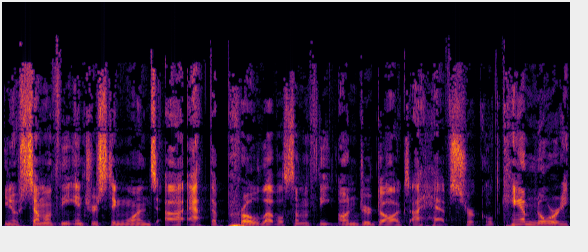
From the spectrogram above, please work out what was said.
you know some of the interesting ones uh, at the pro level, some of the underdogs I have circled. Cam Norrie,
